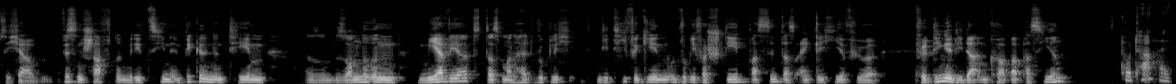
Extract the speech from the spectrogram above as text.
sicher Wissenschaften und Medizin entwickelnden Themen also einen besonderen Mehrwert, dass man halt wirklich in die Tiefe gehen und wirklich versteht, was sind das eigentlich hier für für Dinge, die da im Körper passieren? Total.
